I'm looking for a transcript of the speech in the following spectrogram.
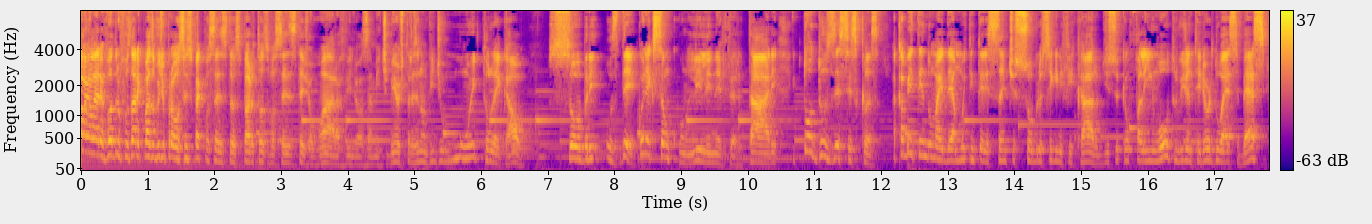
Fala galera, Evandro Fusari com mais um vídeo pra vocês, espero que vocês estão, espero que todos vocês estejam maravilhosamente bem. Hoje trazendo um vídeo muito legal sobre os D, conexão com Lili Nefertari e todos esses clãs. Acabei tendo uma ideia muito interessante sobre o significado disso que eu falei em um outro vídeo anterior do SBS.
